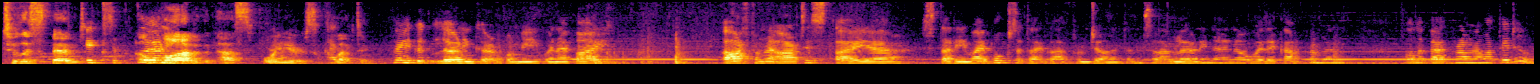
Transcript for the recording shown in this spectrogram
Tula spent a a learning, lot of the past four Yeah. years collecting. very good learning curve for me. When I buy art from an artist, I uh, study my books that I got from Jonathon. So I'm learning. I know where they come from and all the background and what they do.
